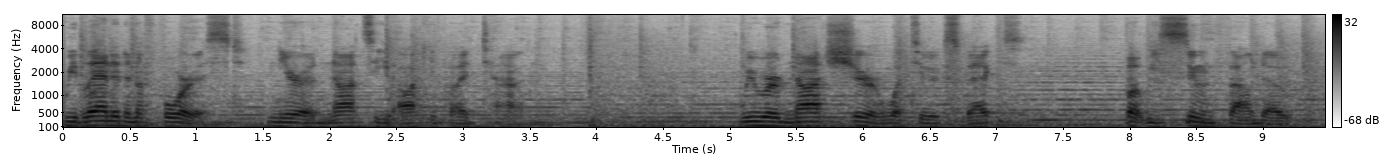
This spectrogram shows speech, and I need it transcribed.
We landed in a forest near a Nazi occupied town. We were not sure what to expect, but we soon found out.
